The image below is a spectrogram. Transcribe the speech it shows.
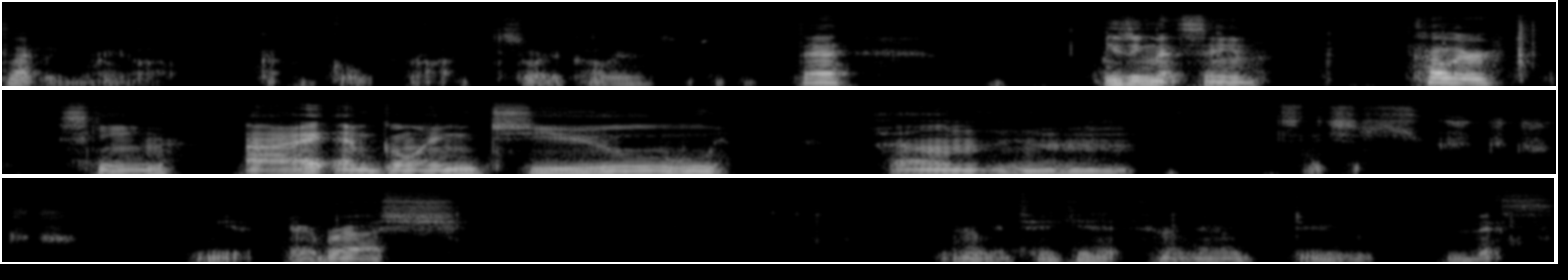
slightly more yellow, goldenrod sort of color, like that. Using that same color scheme, I am going to um. Let's just airbrush. And I'm gonna take it and I'm gonna do this.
